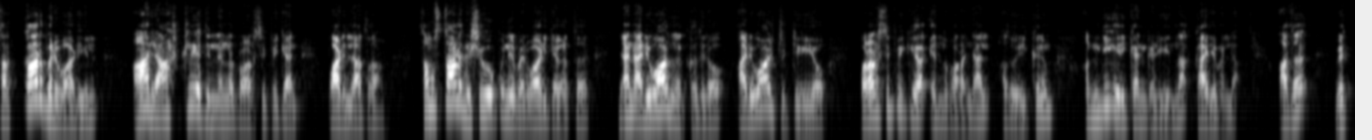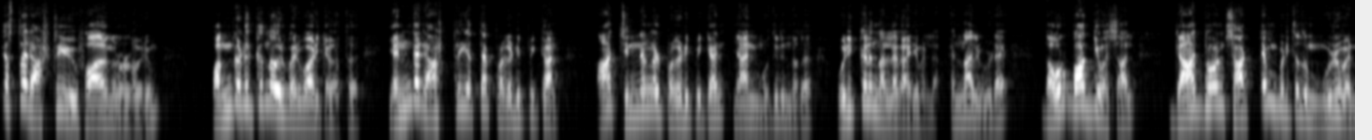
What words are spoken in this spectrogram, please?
സർക്കാർ പരിപാടിയിൽ ആ രാഷ്ട്രീയ ചിഹ്നങ്ങൾ പ്രദർശിപ്പിക്കാൻ പാടില്ലാത്തതാണ്. സംസ്ഥാന കൃഷി വകുപ്പിന്റെ പരിപാടിക്കകത്ത് ഞാൻ അരിവാൾ നിൽക്കതിലോ അരിവാൾ ചുറ്റുകയോ പ്രദർശിപ്പിക്കുക എന്ന് പറഞ്ഞാൽ അതൊരിക്കലും അംഗീകരിക്കാൻ കഴിയുന്ന കാര്യമല്ല. അത് വ്യത്യസ്ത രാഷ്ട്രീയ വിഭാഗങ്ങളുള്ളവരും പങ്കെടുക്കുന്ന ഒരു പരിപാടിക്കകത്ത് എന്റെ രാഷ്ട്രീയത്തെ പ്രകടിപ്പിക്കാൻ ആ ചിഹ്നങ്ങൾ പ്രകടിപ്പിക്കാൻ ഞാൻ മുതിരുന്നത് ഒരിക്കലും നല്ല കാര്യമല്ല. എന്നാൽ ഇവിടെ ദൗർഭാഗ്യവശാൽ രാജ്ഭവൻ ശാഠ്യം പിടിച്ചത് മുഴുവൻ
